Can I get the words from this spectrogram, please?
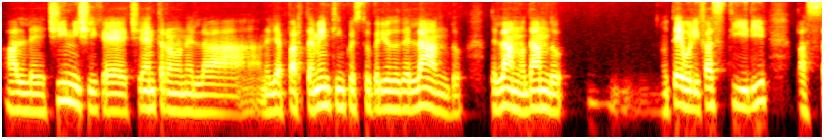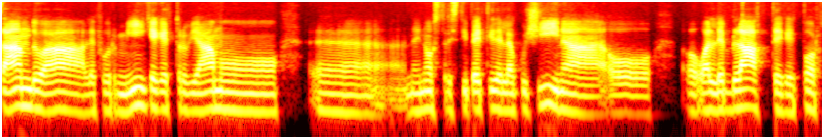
alle cimici che ci entrano nella, negli appartamenti in questo periodo dell'anno, dell'anno dando notevoli fastidi, passando alle formiche che troviamo nei nostri stipetti della cucina o, o alle blatte che por-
